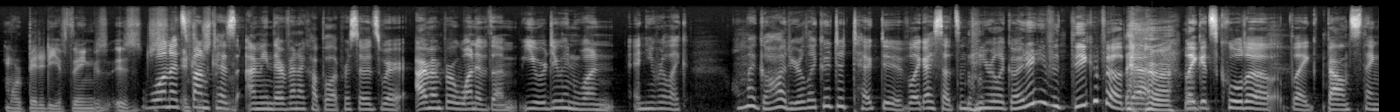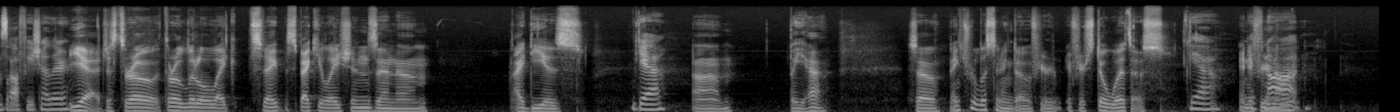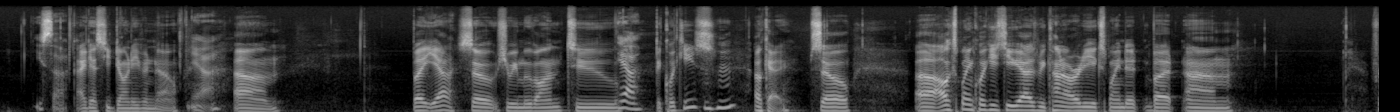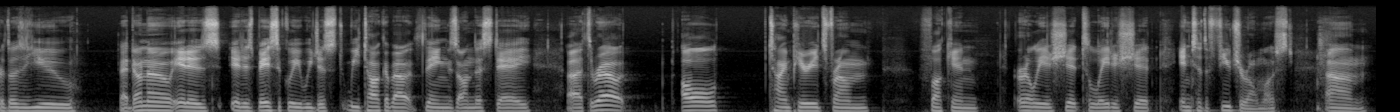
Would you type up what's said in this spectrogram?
morbidity of things is well and it's fun because i mean there have been a couple episodes where i remember one of them you were doing one and you were like oh my god you're like a detective. Like i said something you're like i didn't even think about that. Like it's cool to like bounce things off each other. Yeah just throw throw little like spe- speculations and um ideas. Yeah. Um but yeah. So thanks for listening though if you're if you're still with us. Yeah and if, you're not, you suck. I guess you don't even know. Yeah. Um but yeah so should we move on to yeah. the quickies? Hmm Okay, so uh, I'll explain quickies to you guys. We kind of already explained it, but um, for those of you that don't know, it is it is basically we just we talk about things on this day uh, throughout all time periods from fucking early as shit to late as shit into the future almost. Um,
